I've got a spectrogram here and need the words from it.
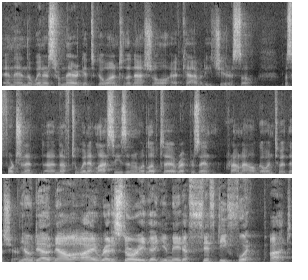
and then the winners from there get to go on to the national at Cabot each year. So was fortunate enough to win it last season and would love to represent Crown Isle go into it this year. No doubt. Now I read a story that you made a 50 foot putt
